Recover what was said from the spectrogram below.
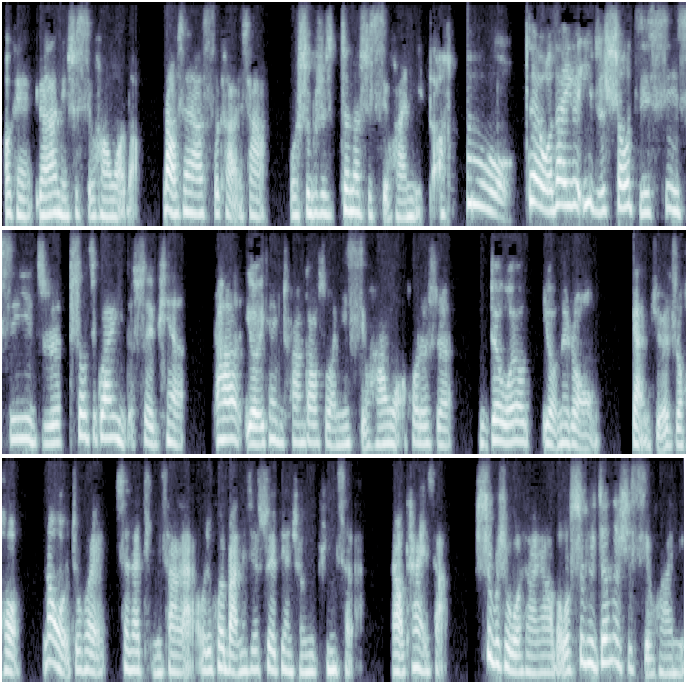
OK，原来你是喜欢我的，那我现在要思考一下，我是不是真的是喜欢你的？哦，对我在一个一直收集信息，一直收集关于你的碎片，然后有一天你突然告诉我你喜欢我，或者是你对我有有那种感觉之后，那我就会现在停下来，我就会把那些碎片全部拼起来，然后看一下是不是我想要的，我是不是真的是喜欢你，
